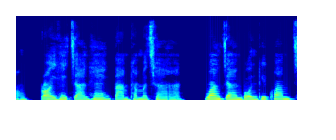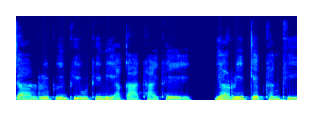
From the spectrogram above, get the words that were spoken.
2 ปล่อยให้จานแห้งตามธรรมชาติ วางจานบนที่คว่ำจานหรือพื้นผิวที่มีอากาศถ่ายเท อย่ารีบเก็บทันที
